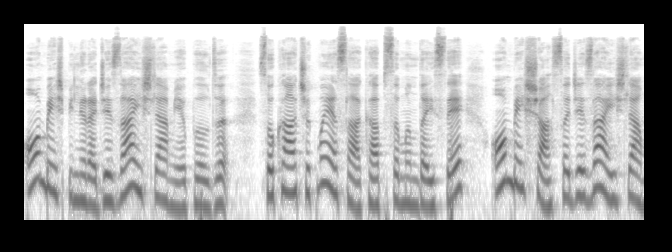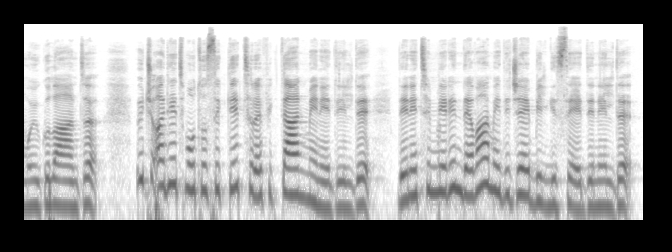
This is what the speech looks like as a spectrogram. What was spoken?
15 bin lira ceza işlem yapıldı. Sokağa çıkma yasağı kapsamında ise 15 şahsa ceza işlem uygulandı. 3 adet motosiklet trafikten men edildi. Denetimlerin devam edeceği bilgisi edinildi.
